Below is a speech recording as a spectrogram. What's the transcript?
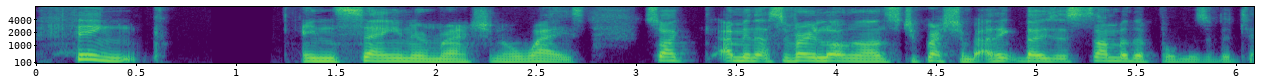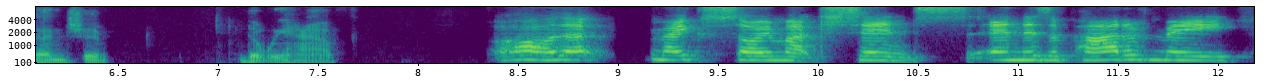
think in sane and rational ways. So, I, I mean, that's a very long answer to your question, but I think those are some of the forms of attention that we have. Oh, that makes so much sense. And there's a part of me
